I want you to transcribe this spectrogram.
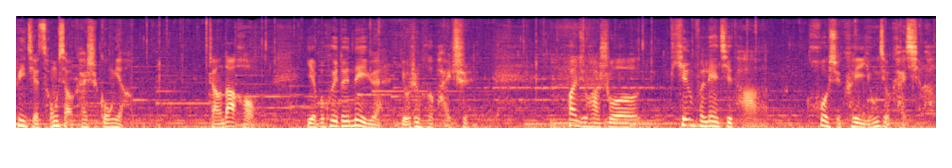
并且从小开始供养，长大后。也不会对内院有任何排斥。换句话说，天分炼气塔或许可以永久开启了。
